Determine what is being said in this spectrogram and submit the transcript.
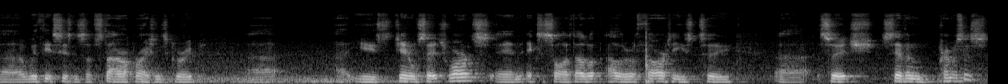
uh, with the assistance of Star Operations Group, uh, uh, used general search warrants and exercised other, other authorities to uh, search seven premises.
